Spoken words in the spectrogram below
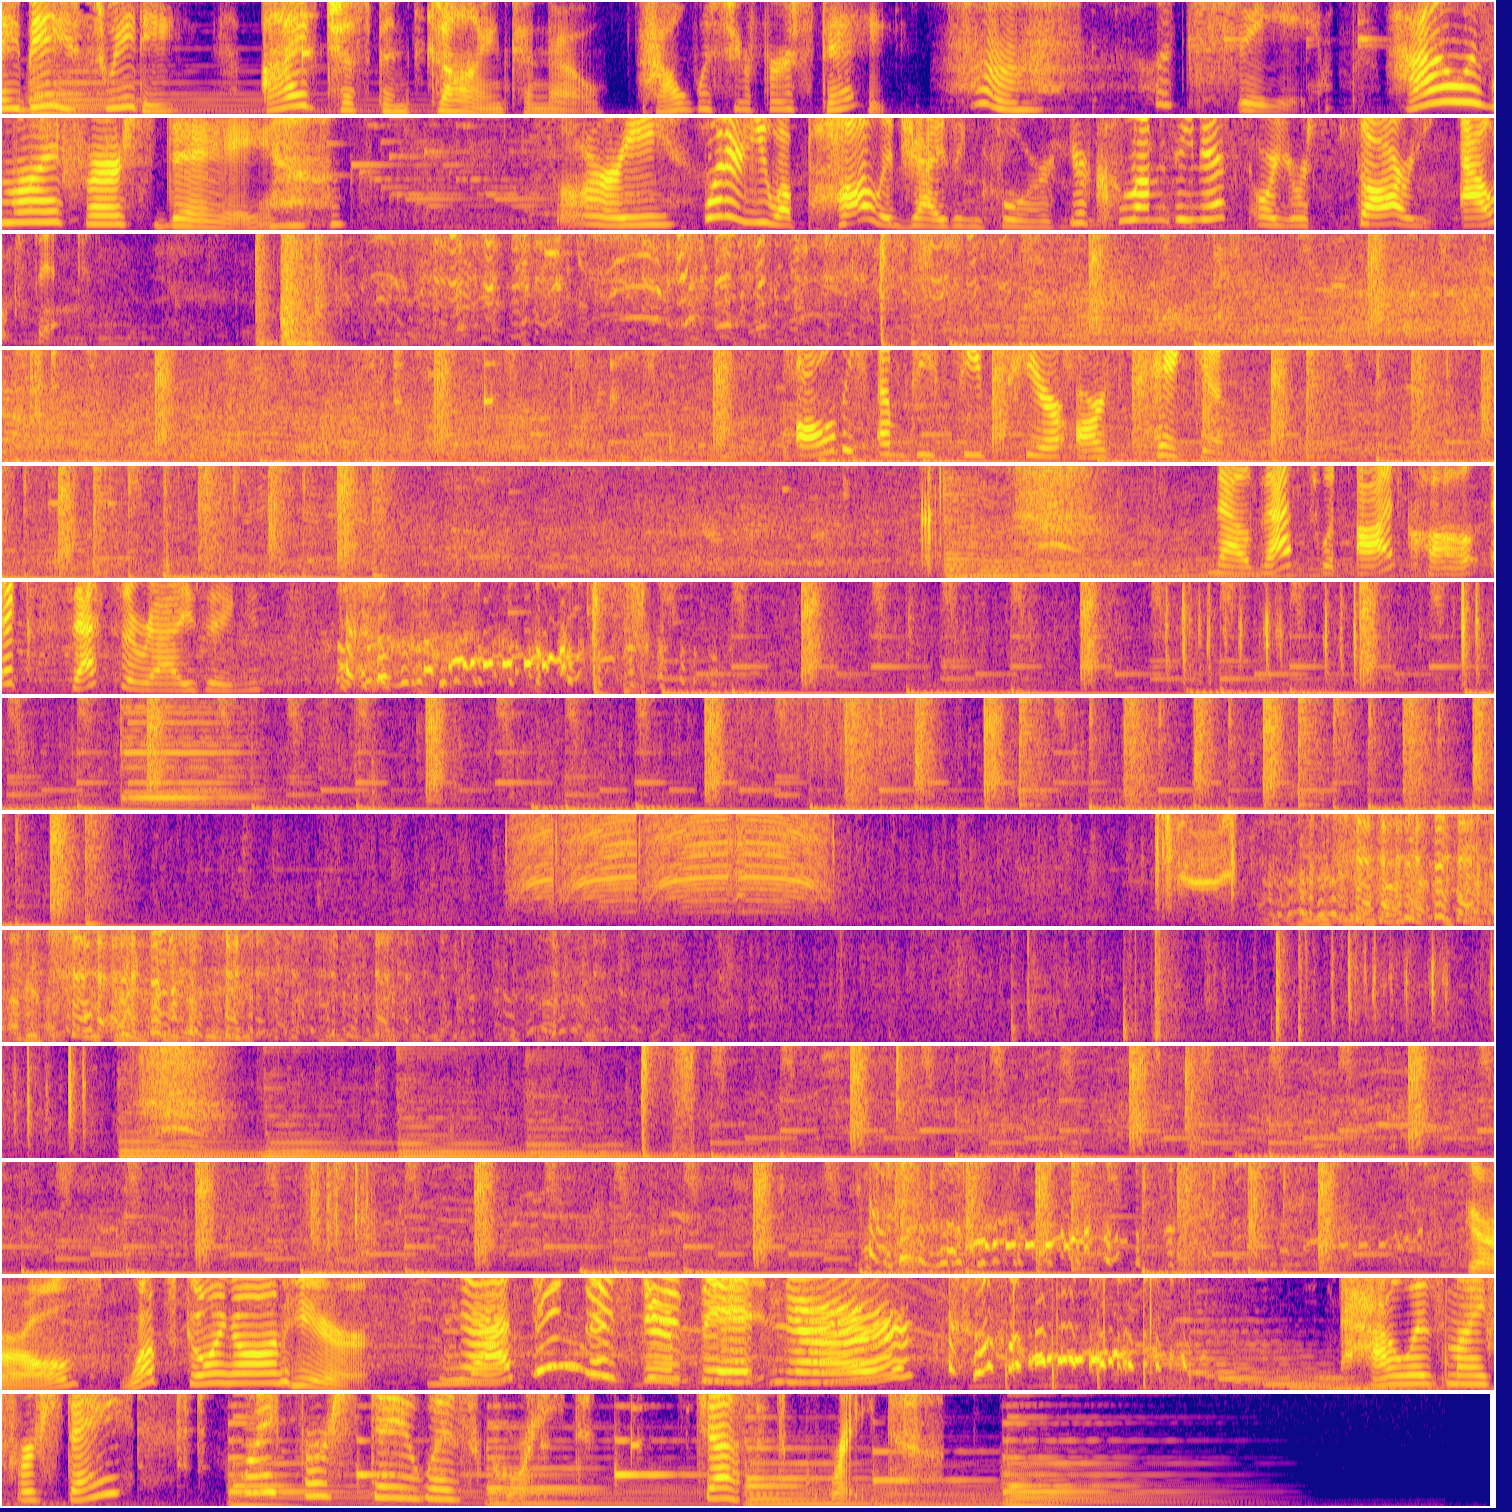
KB, sweetie, I've just been dying to know how was your first day? Hmm. Let's see. How was my first day? sorry. What are you apologizing for? Your clumsiness or your sorry outfit? All the empty seats here are taken. Now that's what I call accessorizing. Girls, what's going on here? Nothing, Mr. Bittner. How was my first day? My first day was great. Just great.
